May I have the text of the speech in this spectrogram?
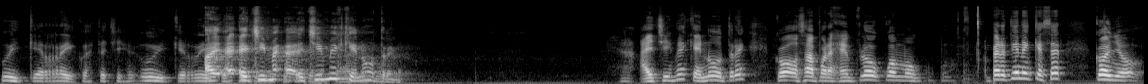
uy, qué rico este chisme. Uy, qué rico. Hay, este hay- hay chisme- chisme, hay qué chismes que nutren. Hay chismes que nutren. O sea, por ejemplo, como. Pero tienen que ser, coño.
